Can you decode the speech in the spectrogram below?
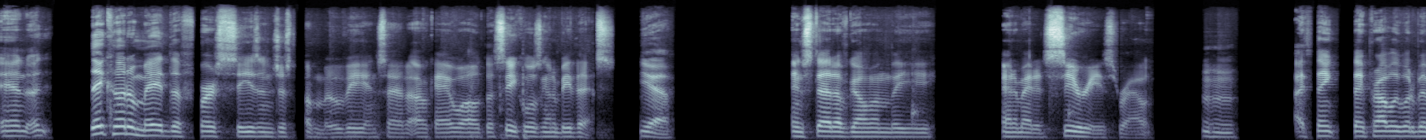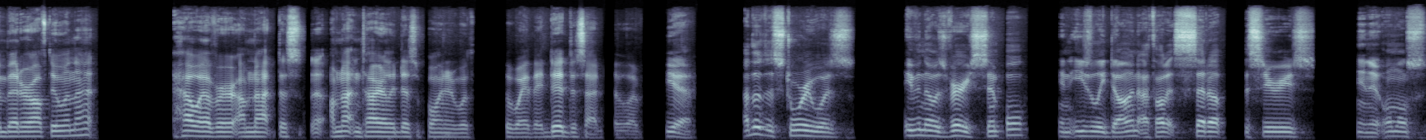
And uh, they could have made the first season just a movie and said, okay, well, the sequel is going to be this. Yeah, Instead of going the animated series route. mm-hmm. I think they probably would have been better off doing that. However, I'm not dis- uh, I'm not entirely disappointed with the way they did decide to deliver. yeah. I thought the story was, even though it was very simple and easily done, I thought it set up the series and it almost,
